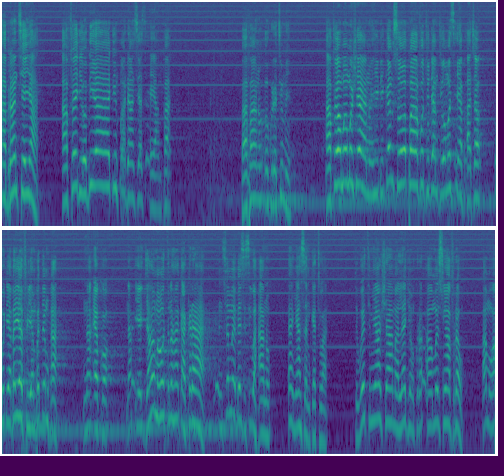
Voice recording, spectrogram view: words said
aberanteɛ yi a afei deɛ obiara di ho adanseɛ sɛ ɛyɛ papa no okura tumi. Afei wɔn mo hwɛ no he became so powerful to them ti wɔn si yɛ paakyɛw o deɛ ɛbɛyɛ firi yɛn mpɛtɛm ha. Na ɛkɔ. Na yɛgya ma wotena ha kakra a nsɛm a ɛbɛsisi wɔ ha no ɛnyɛ asɛm ketewa. Te wetumi ahwɛ ama legion korɔ a wɔn asua ama wɔn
